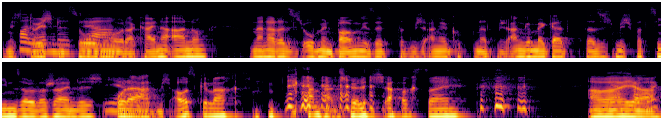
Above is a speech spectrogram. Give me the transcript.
nicht Vollendet, durchgezogen ja. oder keine Ahnung. Und dann hat er sich oben in den Baum gesetzt, hat mich angeguckt und hat mich angemeckert, dass ich mich verziehen soll wahrscheinlich. Ja. Oder er hat mich ausgelacht. Kann natürlich auch sein. Aber Ja, ja,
